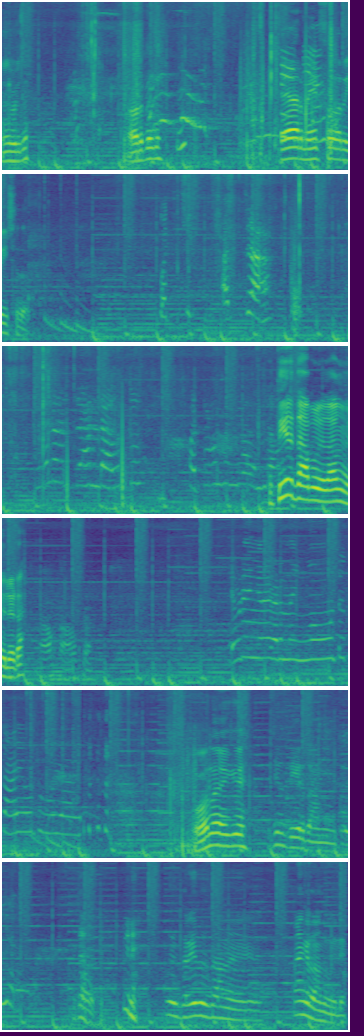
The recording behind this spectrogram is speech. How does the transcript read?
ഒത്തിരി പിടിച്ച. അവിടുത്തെ കൊച്ചു അച്ഛാ ഇങ്ങനെ വെച്ചാണ്ട് അവർക്ക് പറ്റുമെന്നുണ്ടോ? തീരെ താപം താഴോട്ട് പോയാൽ പോകുന്ന തീരെ പിന്നെ ഇത് ഇത്രയും ഇത് താന്ന് ഭയങ്കര താന്നുമില്ലേ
